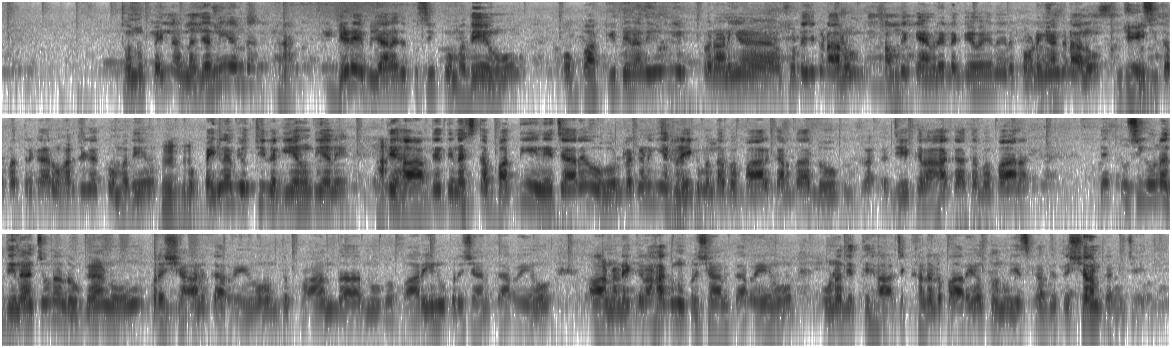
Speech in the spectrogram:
ਤੁਹਾਨੂੰ ਪਹਿਲਾਂ ਨਜ਼ਰ ਨਹੀਂ ਆਉਂਦਾ। ਹਾਂ। ਜਿਹੜੇ ਬਾਜ਼ਾਰਾਂ 'ਚ ਤੁਸੀਂ ਘੁੰਮਦੇ ਹੋ ਉਹ ਬਾਕੀ ਦਿਨਾਂ ਦੀ ਉਹਦੀ ਪੁਰਾਣੀਆਂ ਫੁਟੇਜ ਕਢਾ ਲਓ ਸਭ ਦੇ ਕੈਮਰੇ ਲੱਗੇ ਹੋਏ ਨੇ ਰਿਕਾਰਡਿੰਗਾਂ ਕਢਾ ਲਓ। ਤੁਸੀਂ ਤਾਂ ਪੱਤਰਕਾਰ ਹੋ ਹਰ ਜਗ੍ਹਾ ਘੁੰਮਦੇ ਹੋ। ਉਹ ਪਹਿਲਾਂ ਵੀ ਉੱਥੇ ਲੱਗੀਆਂ ਹੁੰਦੀਆਂ ਨੇ। ਤਿਹਾਰ ਦੇ ਦਿਨਾਂ 'ਚ ਤਾਂ ਵੱਧਦੀਆਂ ਹੀ ਨੇ ਚਾਰੇ ਉਹ ਹੋਰ ਲੱਗਣਗੀਆਂ ਹਰੇਕ ਬੰਦਾ ਵਪਾਰ ਕਰਦਾ ਲੋਕ ਜੇ ਗ੍ਰਾਹਕ ਆ ਤਾਂ ਵਪਾਰ। ਤੇ ਤੁਸੀਂ ਉਹਨਾਂ ਦਿਨਾਂ 'ਚ ਉਹਨਾਂ ਲੋਕਾਂ ਨੂੰ ਪਰੇਸ਼ਾਨ ਕਰ ਰਹੇ ਹੋ ਦੁਕਾਨਦਾਰ ਨੂੰ ਵਪਾਰੀ ਨੂੰ ਪਰੇਸ਼ਾਨ ਕਰ ਰਹੇ ਹੋ ਆਉਣ ਵਾਲੇ ਗ੍ਰਾਹਕ ਨੂੰ ਪਰੇਸ਼ਾਨ ਕਰ ਰਹੇ ਹੋ ਉਹਨਾਂ ਦੇ ਤਿਹਾਰ 'ਚ ਖਲਲ ਪਾ ਰਹੇ ਹੋ ਤੁਹਾਨੂੰ ਇਸ ਗੱਲ ਦੇ ਉੱਤੇ ਸ਼ਰਮ ਕਰਨੀ ਚਾਹੀਦੀ ਹੈ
